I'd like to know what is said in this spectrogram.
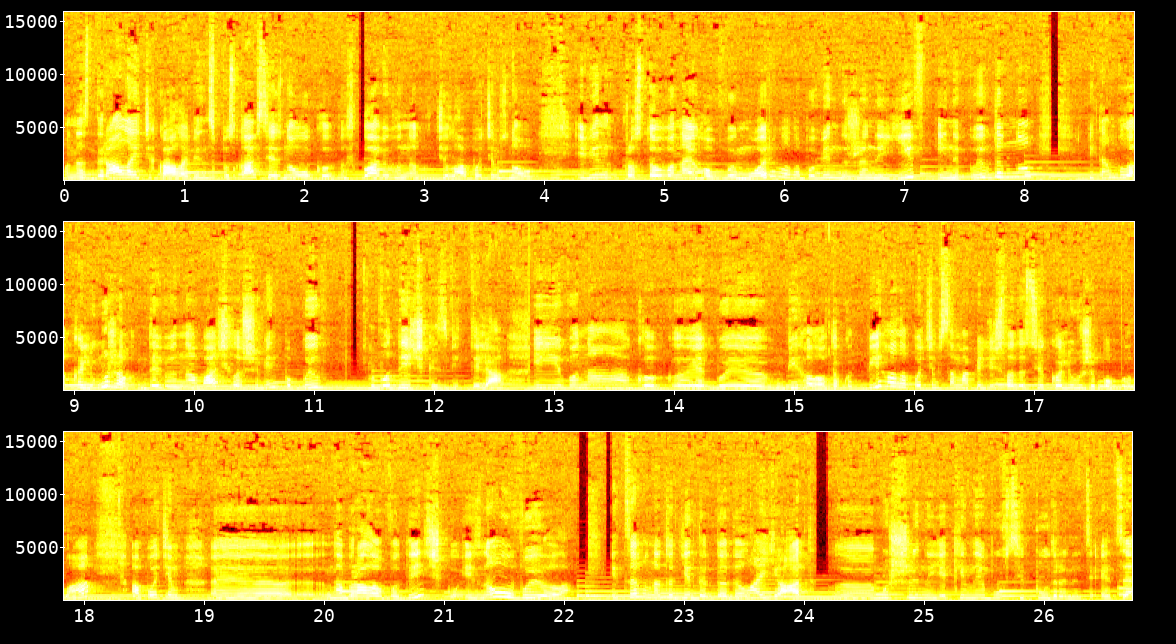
вона здирала і тікала. Він спускався і знову склав його на тіла. Потім знову. І він просто вона його виморювала, бо він вже не їв і не пив давно. І там була калюжа, де вона бачила, що він попив водички звідтіля. І вона якби бігала, отак от бігала, потім сама підійшла до цієї калюжі, попила, а потім е, набрала водичку і знову вилила. І це вона тоді додала яд е, мишини, який не був цій пудрениці. І це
